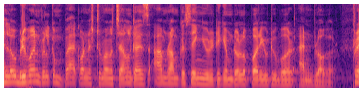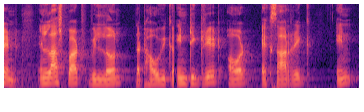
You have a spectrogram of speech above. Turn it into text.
Hello everyone, welcome back on Nested Mango channel guys. I'm Ramkesh Singh, Unity game developer, YouTuber and blogger. Friend, in last part we learned that how we can integrate our XR rig in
